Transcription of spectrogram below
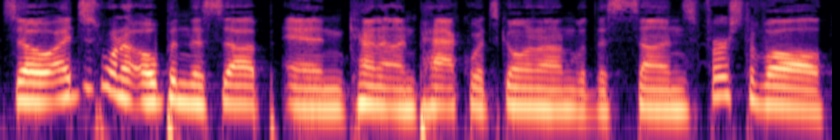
So I just want to open this up and kind of unpack what's going on with the Suns. First of all,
